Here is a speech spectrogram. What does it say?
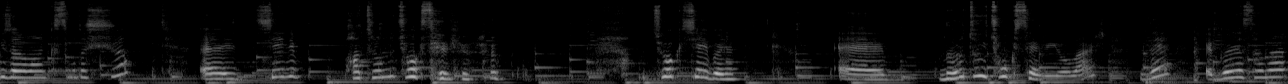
Güzel olan kısmı da şu. E, şeyini patronunu çok seviyorum. çok şey böyle e, Naruto'yu çok seviyorlar ve e, böyle sana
